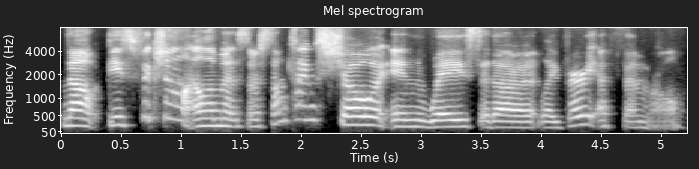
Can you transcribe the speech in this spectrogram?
Now, these fictional elements are sometimes shown in ways that are like very ephemeral.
